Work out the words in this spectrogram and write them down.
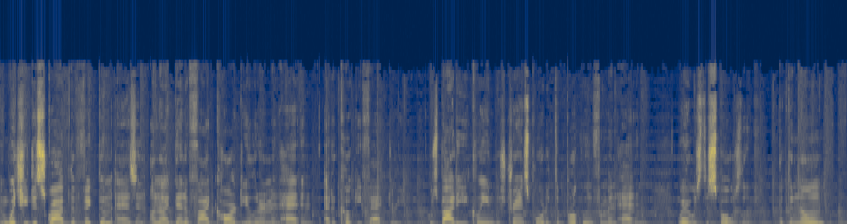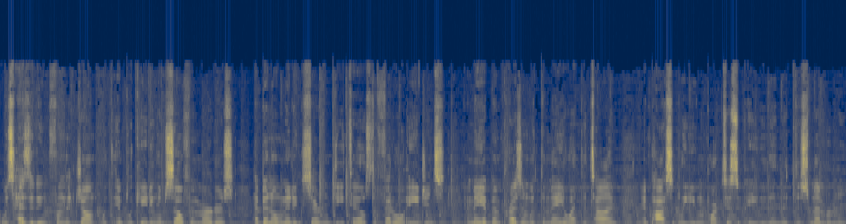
in which he described the victim as an unidentified car dealer in Manhattan at a cookie factory, whose body he claimed was transported to Brooklyn from Manhattan, where it was disposed of. But Denome, who was hesitant from the jump with implicating himself in murders, had been omitting certain details to federal agents and may have been present with DeMeo at the time and possibly even participated in the dismemberment.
